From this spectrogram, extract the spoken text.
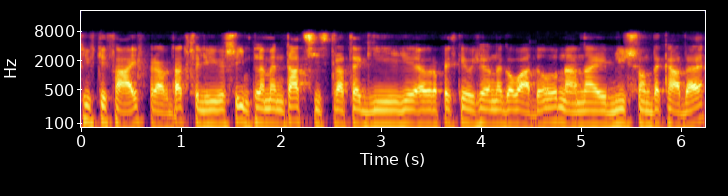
55, prawda, czyli już implementacji strategii Europejskiego Zielonego Ładu na najbliższą dekadę,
